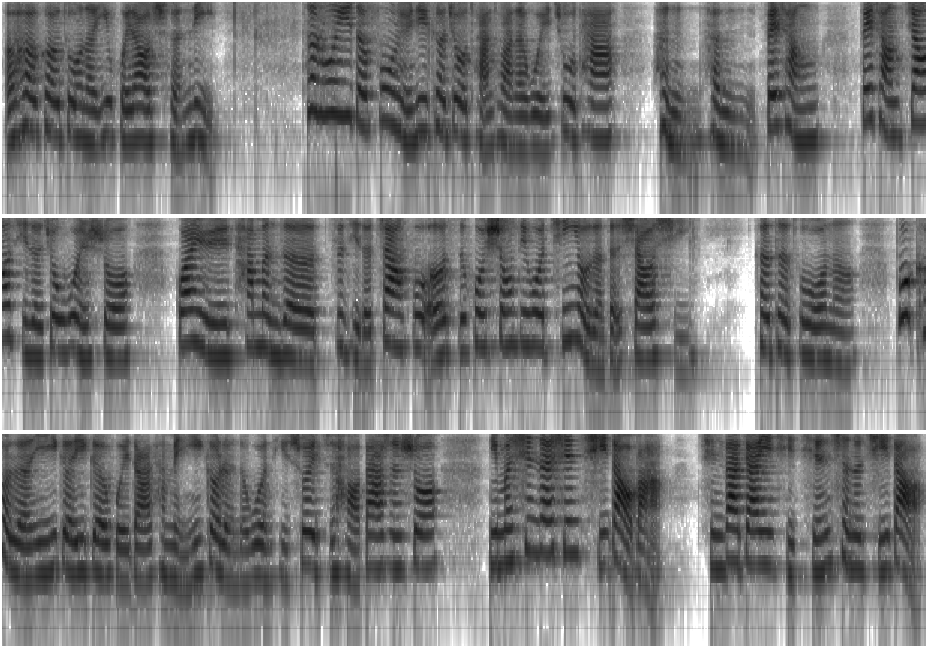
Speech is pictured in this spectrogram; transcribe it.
而赫克托呢，一回到城里，特洛伊的妇女立刻就团团的围住他。很很非常非常焦急的就问说，关于他们的自己的丈夫、儿子或兄弟或亲友的的消息，科特托呢不可能一个一个回答他每一个人的问题，所以只好大声说：“你们现在先祈祷吧，请大家一起虔诚的祈祷，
